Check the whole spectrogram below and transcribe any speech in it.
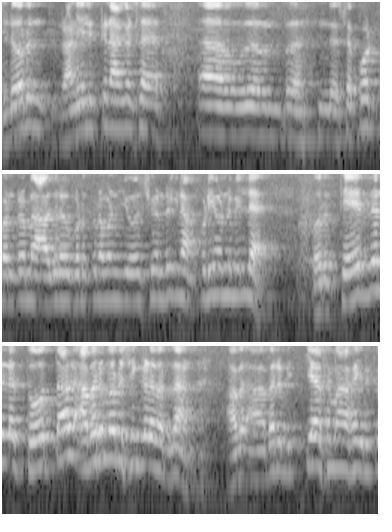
எல்லோரும் ரணிலுக்கு நாங்கள் ச இந்த சப்போர்ட் பண்ணுறோம் ஆதரவு கொடுக்குறோம்னு யோசிச்சுக்கிட்டு அப்படி ஒன்றும் இல்லை. ஒரு தேர்தலில் தோத்தால் அவரும் ஒரு சிங்களவர் தான். அவர் அவர் வித்தியாசமாக இருக்க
